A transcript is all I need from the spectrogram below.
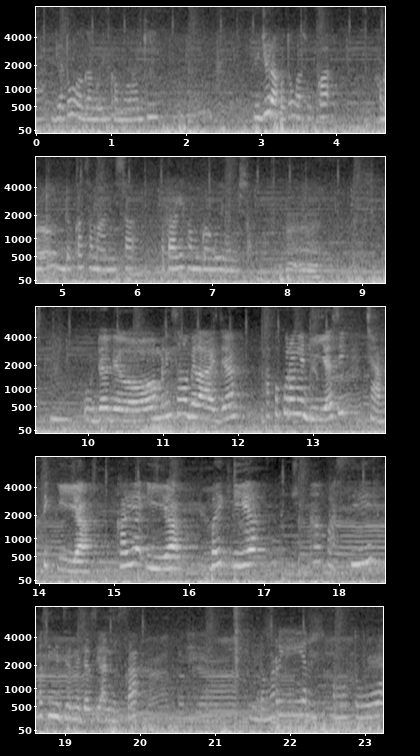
dia supaya dia tuh nggak gangguin kamu lagi. Jujur aku tuh nggak suka kamu tuh dekat sama Anissa, apalagi kamu gangguin Anissa. Udah deh lo, mending sama Bella aja. Apa kurangnya dia sih? Cantik iya, kaya iya, baik iya. Apa sih? Masih ngejar-ngejar si Anissa? Dengerin kamu tuh.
